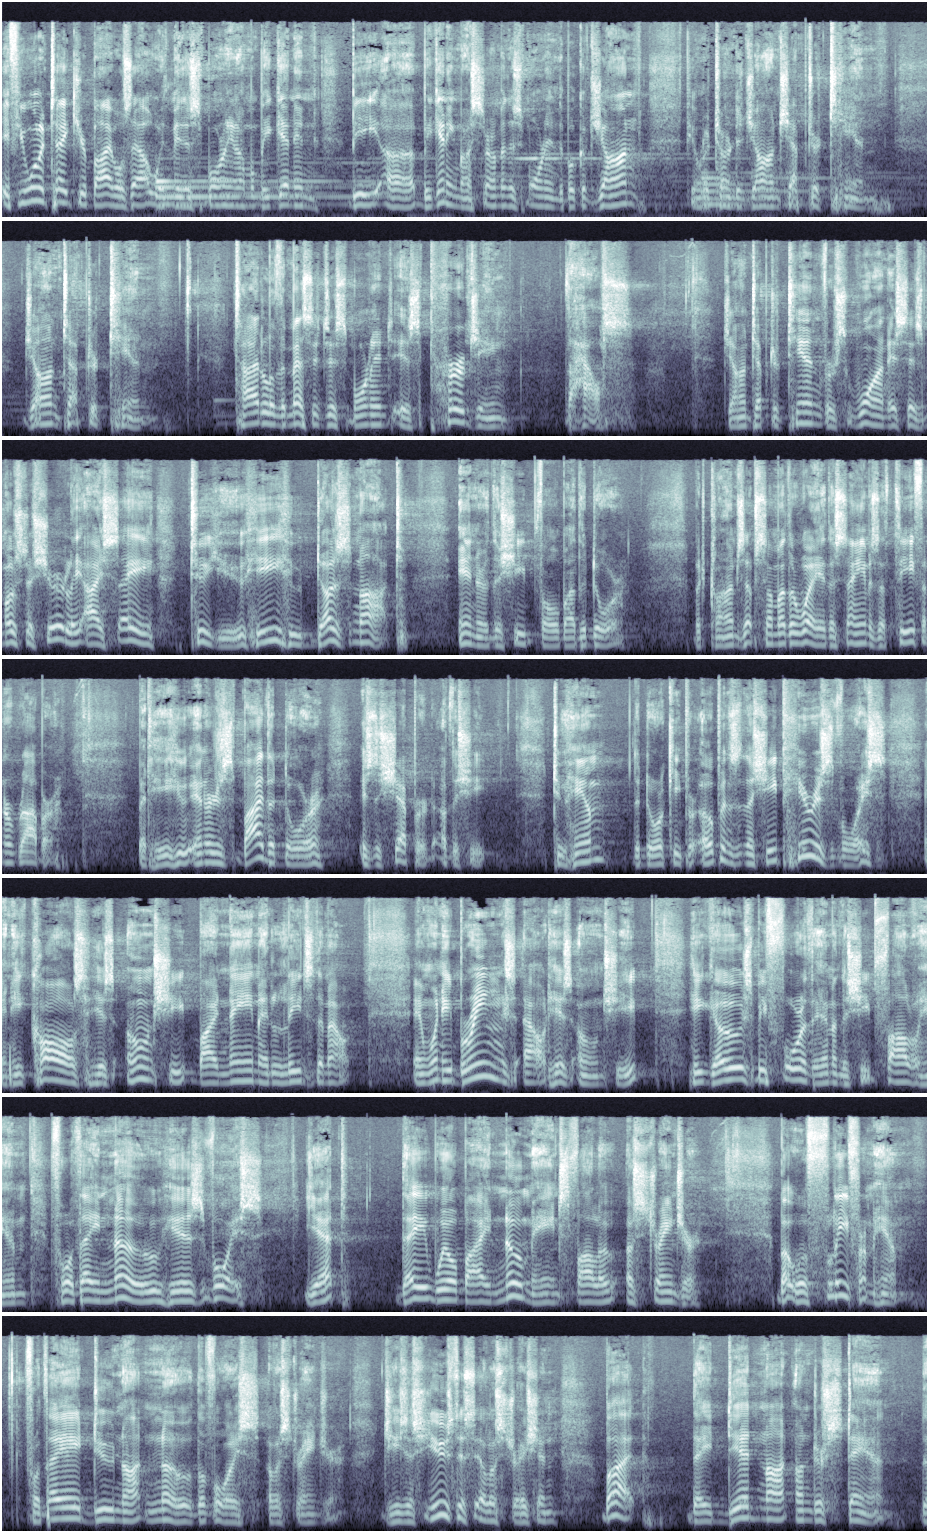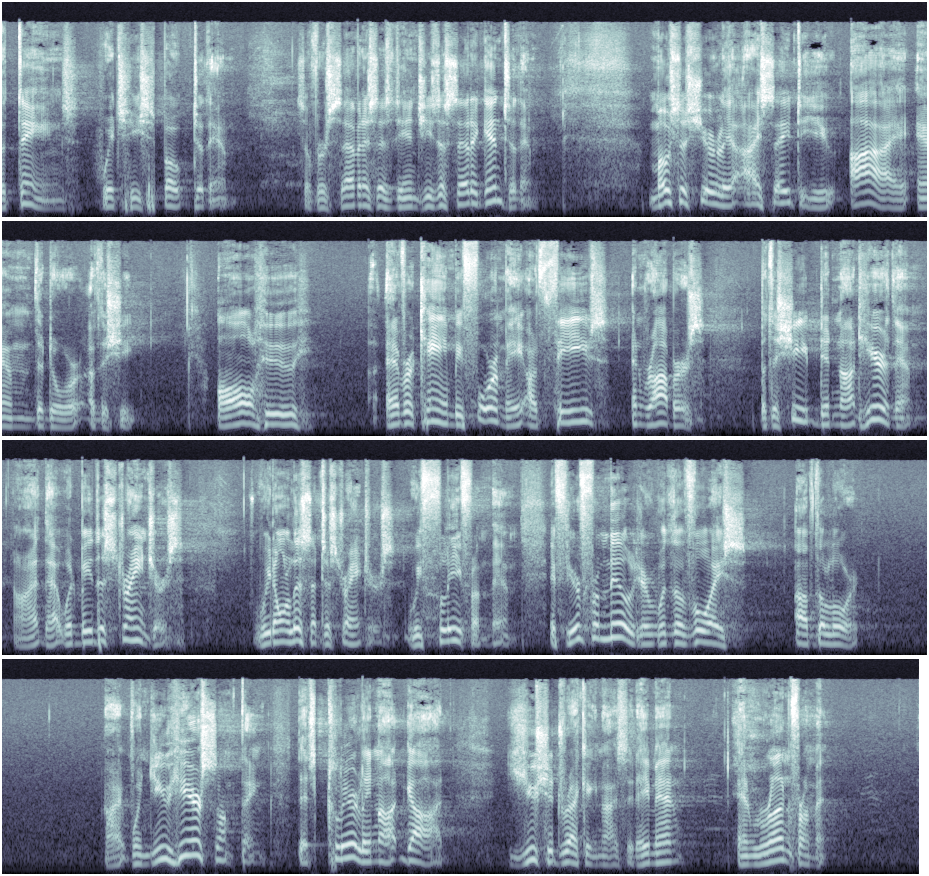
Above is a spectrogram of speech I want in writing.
If you want to take your Bibles out with me this morning, I'm going to beginning, be uh, beginning my sermon this morning in the book of John. If you want to turn to John chapter 10. John chapter 10. Title of the message this morning is Purging the House. John chapter 10, verse 1, it says, Most assuredly I say to you, he who does not enter the sheepfold by the door, but climbs up some other way, the same as a thief and a robber. But he who enters by the door is the shepherd of the sheep. To him, the doorkeeper opens, and the sheep hear his voice, and he calls his own sheep by name and leads them out. And when he brings out his own sheep, he goes before them, and the sheep follow him, for they know his voice. Yet they will by no means follow a stranger, but will flee from him, for they do not know the voice of a stranger. Jesus used this illustration, but they did not understand the things which he spoke to them. So, verse 7 it says, Then Jesus said again to them, Most assuredly I say to you, I am the door of the sheep. All who ever came before me are thieves and robbers, but the sheep did not hear them. All right, that would be the strangers. We don't listen to strangers, we flee from them. If you're familiar with the voice of the Lord, all right, when you hear something that's clearly not God, you should recognize it. Amen? And run from it.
